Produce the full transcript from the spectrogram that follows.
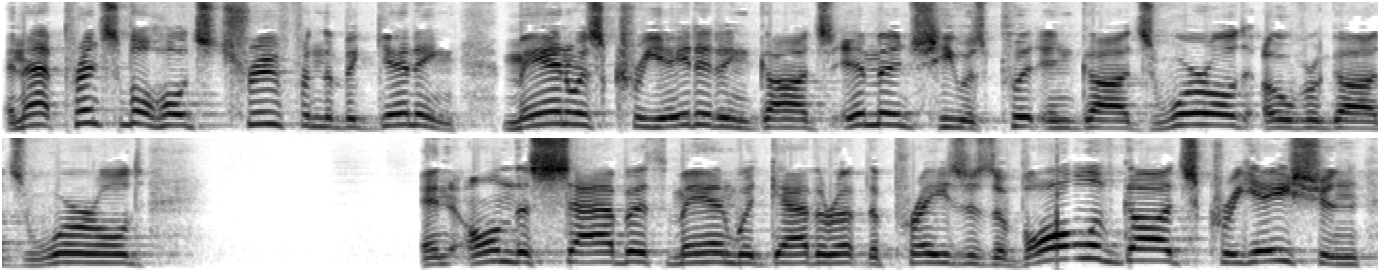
And that principle holds true from the beginning. Man was created in God's image, he was put in God's world, over God's world. And on the Sabbath, man would gather up the praises of all of God's creation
